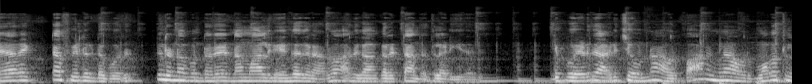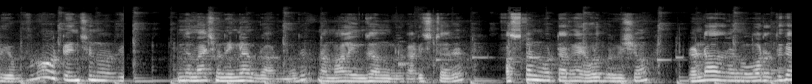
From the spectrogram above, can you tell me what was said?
டைரெக்டாக ஃபீல்டுக்கிட்ட போகுது. ஃபீல்டு என்ன பண்ணுறாரு நம்ம ஆளுக்கு எங்கே இருக்கிறாரோ அதுக்காக கரெக்டாக அந்த இடத்துல அடிக்கிறாரு. இப்போ எடுத்து அடித்த உடனே அவர் பாருங்களேன் அவர் முகத்தில் எவ்வளோ டென்ஷன் வருது. இந்த மேட்ச் வந்து இங்கிலாந்து கூட ஆடும்போது நம்ம ஆள் இன்சாம் உங்களுக்கு அடிச்சிட்டாரு. ஃபஸ்ட் ரன் ஓட்டாருங்க எவ்வளோ பெரிய விஷயம்? ரெண்டாவது ரன் ஓடுறதுக்கு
